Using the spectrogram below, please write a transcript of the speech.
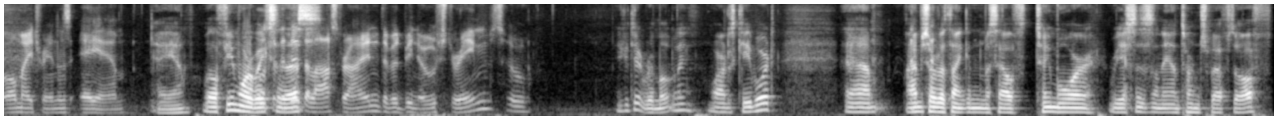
all my training's AM. AM. Well, a few more weeks of I did this. the last round, there would be no stream. So You could do it remotely, wireless keyboard. Um, I'm sort of thinking to myself, two more races and then turn Zwift off.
